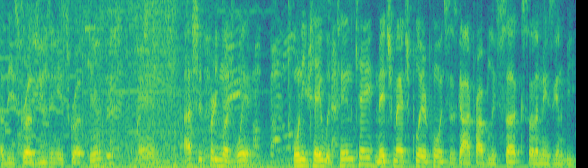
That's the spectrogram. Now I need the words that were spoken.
of these scrubs using these scrub characters, and I should pretty much win. 20k with 10k, Mitch mismatch player points, this guy probably sucks, so that means he's going to be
